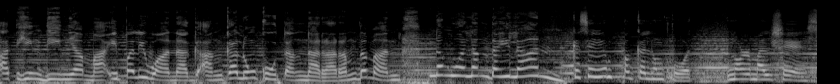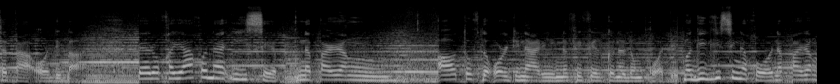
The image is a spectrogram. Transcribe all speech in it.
at hindi niya maipaliwanag ang kalungkutang nararamdaman ng walang dahilan. Kasi yung pagkalungkot, normal siya eh sa tao, di ba? Pero kaya ko naisip na parang out of the ordinary na feel ko na lungkot. Magigising ako na parang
